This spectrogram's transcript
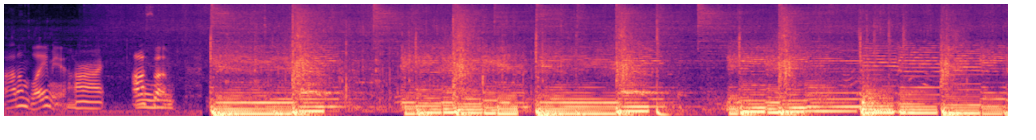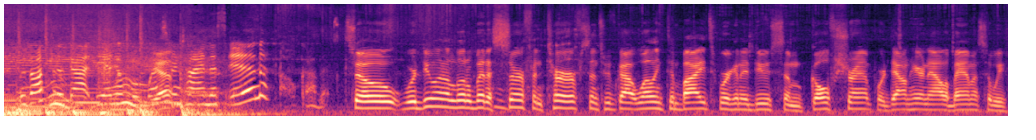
I don't blame you. All right. Awesome. We've also got Daniel from Western tying this in. Oh God, that's So we're doing a little bit of surf and turf since we've got Wellington bites. We're gonna do some Gulf shrimp. We're down here in Alabama, so we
